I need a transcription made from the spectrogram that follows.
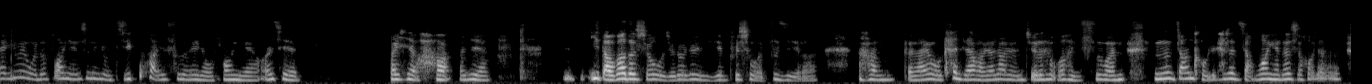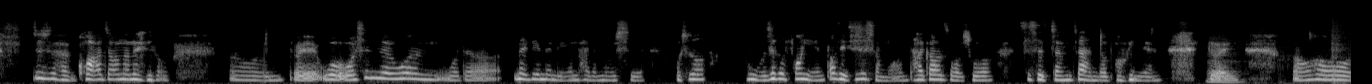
哎，因为我的方言是那种极快速的那种方言，而且而且好，而且一祷告的时候，我觉得我就已经不是我自己了。嗯，本来我看起来好像让人觉得我很斯文，那张口就开始讲方言的时候，就是很夸张的那种。嗯，对我，我甚至问我的那边的灵恩派的牧师，我说我这个方言到底是什么？他告诉我说这是征战的方言。对，然后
